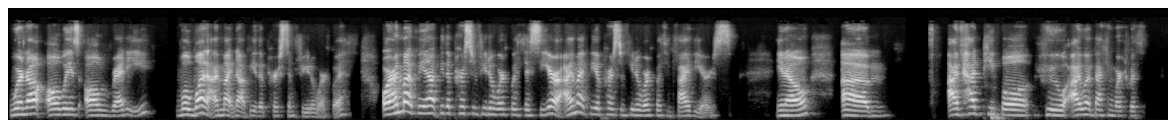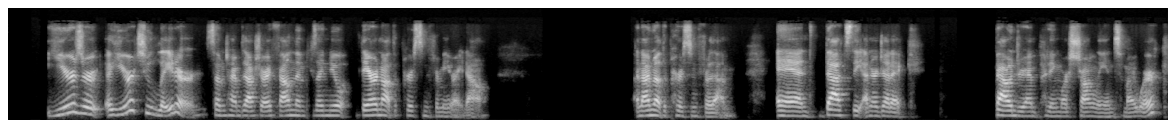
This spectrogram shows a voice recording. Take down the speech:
We're not always already. Well, one, I might not be the person for you to work with, or I might be not be the person for you to work with this year. I might be a person for you to work with in five years. You know, um, I've had people who I went back and worked with years or a year or two later, sometimes after I found them, because I knew they're not the person for me right now. And I'm not the person for them. And that's the energetic boundary I'm putting more strongly into my work.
